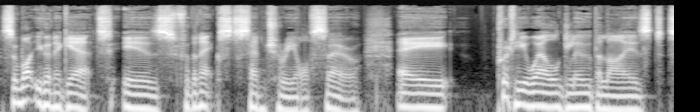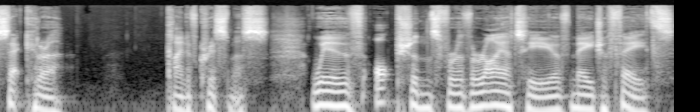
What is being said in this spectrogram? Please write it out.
So what you're going to get is for the next century or so a pretty well globalized secular kind of Christmas, with options for a variety of major faiths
